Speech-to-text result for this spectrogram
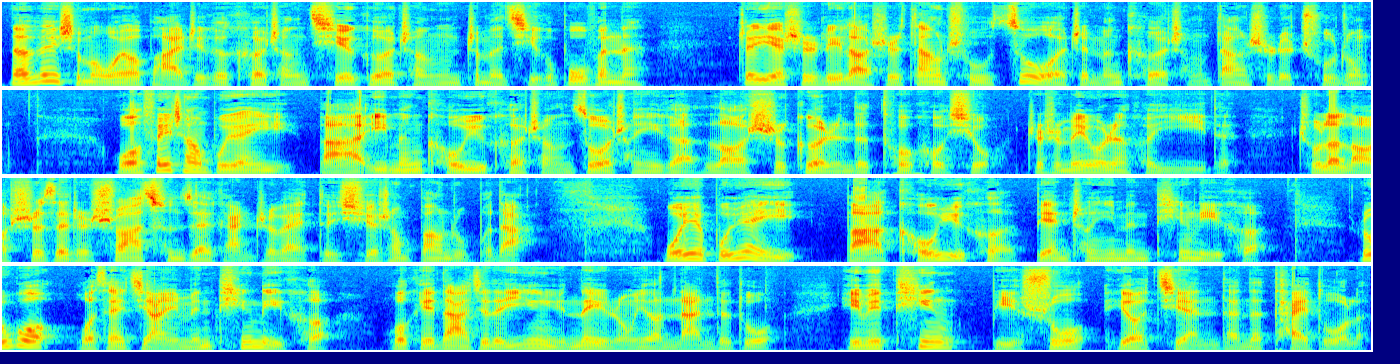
那为什么我要把这个课程切割成这么几个部分呢？这也是李老师当初做这门课程当时的初衷。我非常不愿意把一门口语课程做成一个老师个人的脱口秀，这是没有任何意义的。除了老师在这刷存在感之外，对学生帮助不大。我也不愿意把口语课变成一门听力课。如果我在讲一门听力课，我给大家的英语内容要难得多，因为听比说要简单的太多了。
